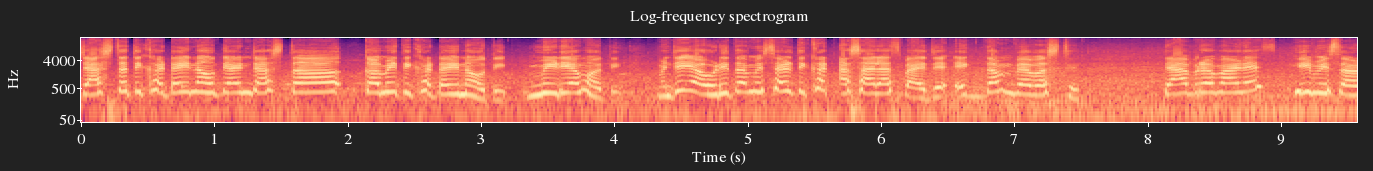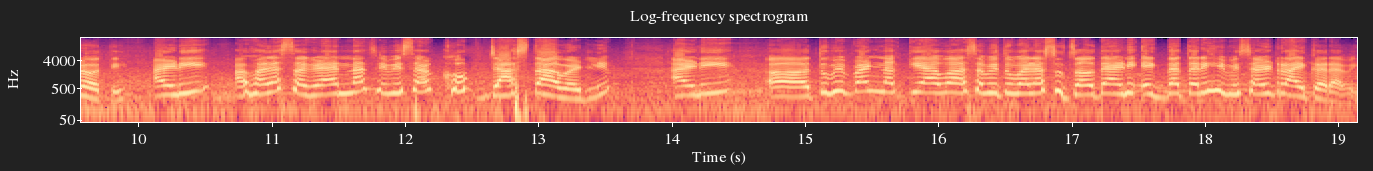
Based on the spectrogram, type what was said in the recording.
जास्त तिखटही नव्हती आणि जास्त कमी तिखटही नव्हती. मीडियम होती. म्हणजे एवढी तर मिसळ तिखट असायलाच पाहिजे एकदम व्यवस्थित. त्याप्रमाणेच ही मिसळ होती. आणि आम्हाला सगळ्यांनाच ही मिसळ खूप जास्त आवडली. आणि तुम्ही पण नक्की यावं असं मी तुम्हाला सुचवते आणि एकदा तरी ही मिसळ ट्राय करावी.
